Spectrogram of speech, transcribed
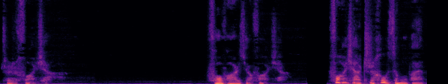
这是放下，佛法叫放下。放下之后怎么办？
